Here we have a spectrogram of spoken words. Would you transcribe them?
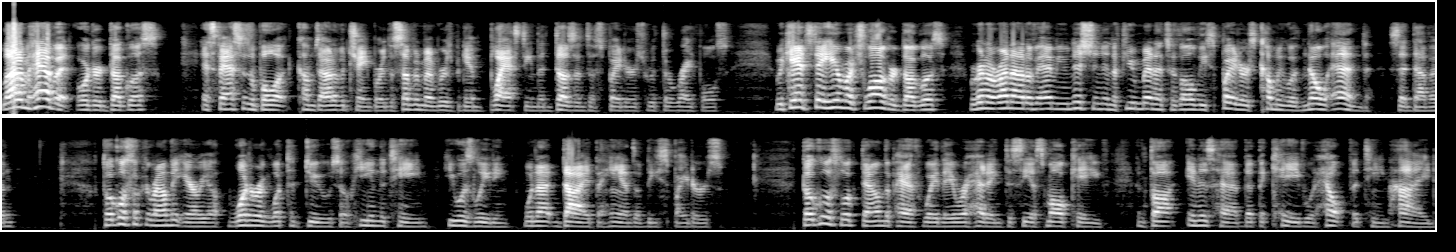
Let 'em have it, ordered Douglas. As fast as a bullet comes out of a chamber, the seven members begin blasting the dozens of spiders with their rifles. We can't stay here much longer, Douglas. We're going to run out of ammunition in a few minutes with all these spiders coming with no end, said Devon. Douglas looked around the area, wondering what to do so he and the team he was leading would not die at the hands of these spiders. Douglas looked down the pathway they were heading to see a small cave, and thought in his head that the cave would help the team hide.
